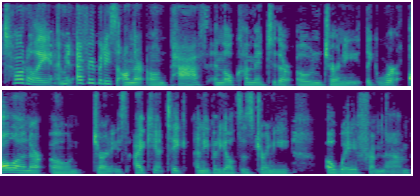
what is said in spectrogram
Totally. I mean, everybody's on their own path and they'll come into their own journey. Like we're all on our own journeys. I can't take anybody else's journey away from them.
